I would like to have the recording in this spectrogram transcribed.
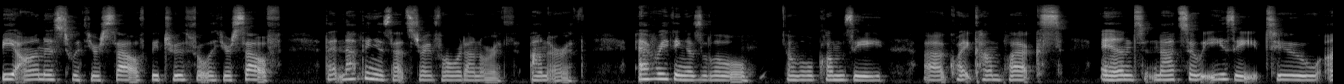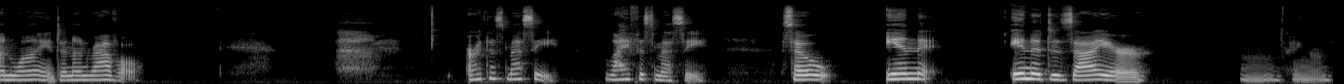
be honest with yourself, be truthful with yourself, that nothing is that straightforward on earth. On earth, everything is a little a little clumsy, uh, quite complex, and not so easy to unwind and unravel. Earth is messy. Life is messy. So, in in a desire, hmm, hang on.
